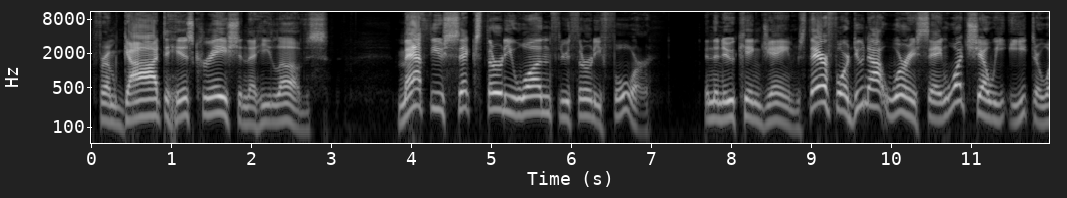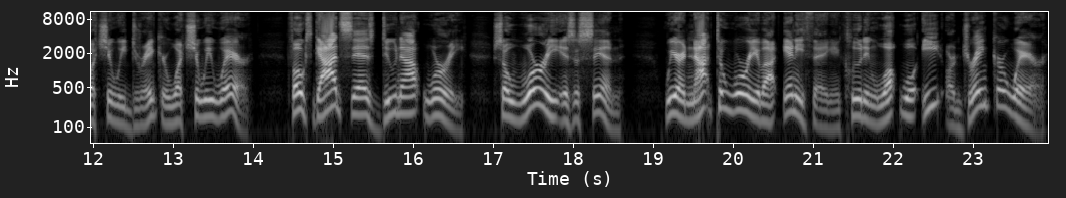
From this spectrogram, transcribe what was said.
from God to his creation that he loves. Matthew 6:31 through 34 in the New King James. Therefore do not worry saying, what shall we eat or what shall we drink or what shall we wear? Folks, God says do not worry. So worry is a sin. We are not to worry about anything, including what we'll eat or drink or wear.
